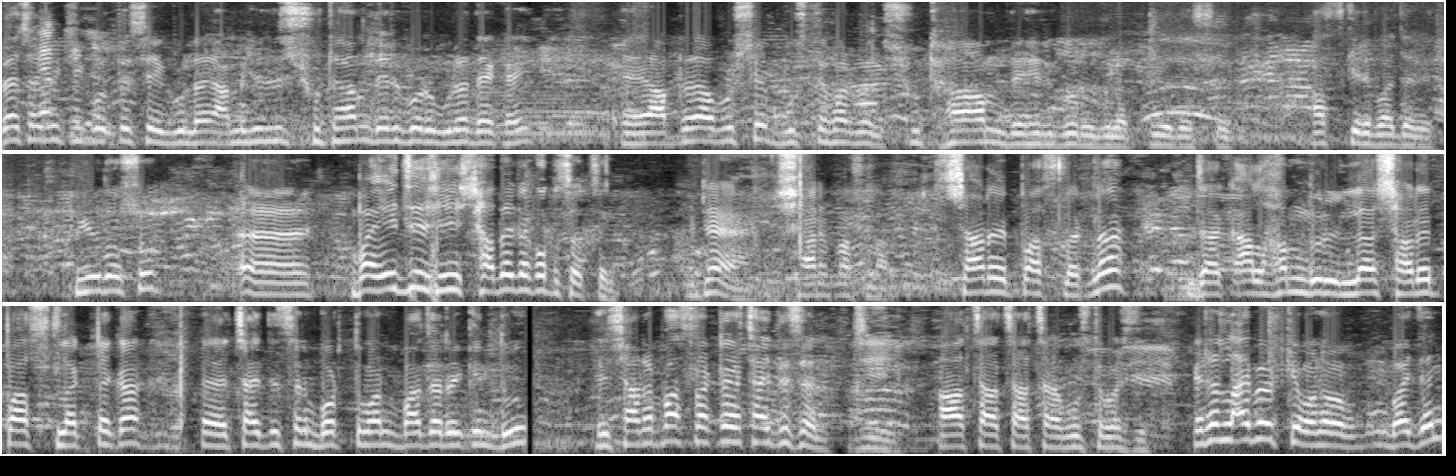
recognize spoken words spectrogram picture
বেচা বিক্রি করতেছে এগুলো আমি যদি সুঠাম দেহের গরুগুলো দেখাই আপনারা অবশ্যই বুঝতে পারবেন সুঠাম দেহের গরুগুলো প্রিয় দর্শক আজকের বাজারে। প্রিয় দর্শক বা এই যে এই সাদাটা কত চাচ্ছেন? এটা সাড়ে পাঁচ লাখ। সাড়ে পাঁচ লাখ না? যাক আলহামদুলিল্লাহ সাড়ে পাঁচ লাখ টাকা চাইতেছেন বর্তমান বাজারে কিন্তু। সাড়ে পাঁচ লাখ টাকা চাইতেছেন? জি। আচ্ছা আচ্ছা আচ্ছা বুঝতে পারছি। এটা লাইভ ওয়েট কেমন হবে ভাইজান?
